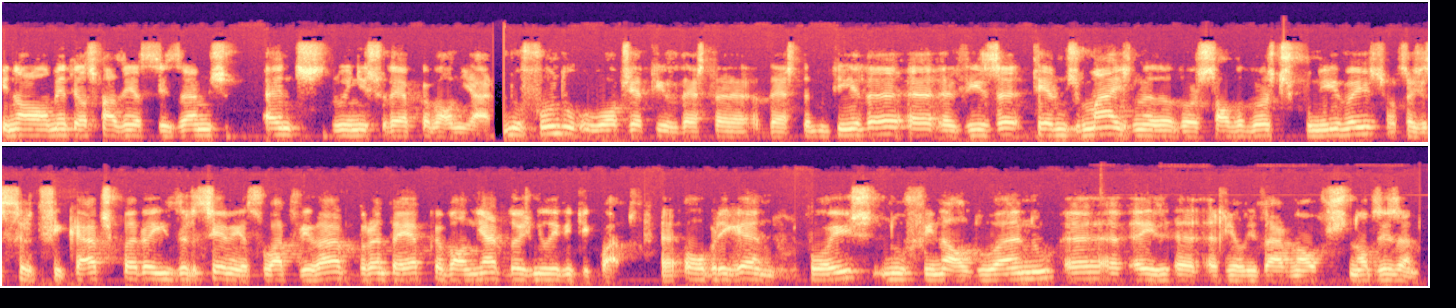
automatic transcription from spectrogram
e normalmente eles fazem esses exames antes do início da época balnear. No fundo, o objetivo desta, desta medida uh, visa termos mais nadadores salvadores disponíveis, ou seja, certificados para exercerem a sua atividade durante a época balnear de 2024, uh, obrigando depois, no final do ano, uh, a, a, realizar novos, novos exames.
